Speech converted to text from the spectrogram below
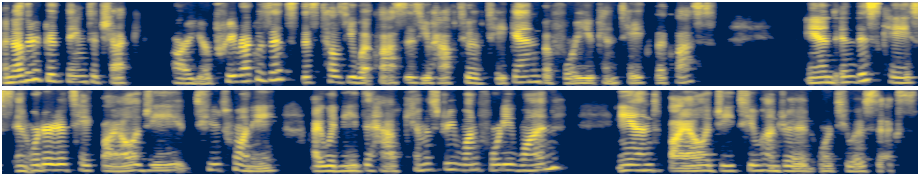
Another good thing to check are your prerequisites. This tells you what classes you have to have taken before you can take the class. And in this case, in order to take biology 220, I would need to have chemistry 141 and biology 200 or 206.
